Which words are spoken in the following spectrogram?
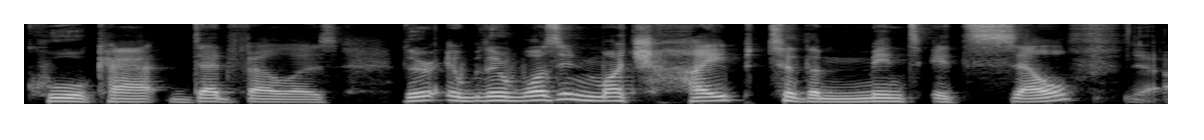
cool cat dead fellas there it, there wasn't much hype to the mint itself Yeah.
